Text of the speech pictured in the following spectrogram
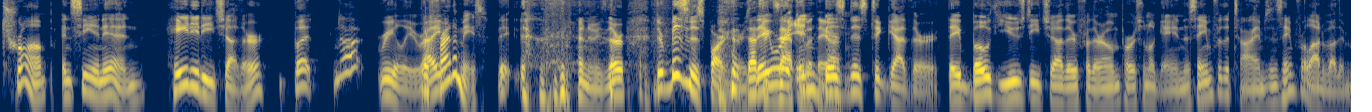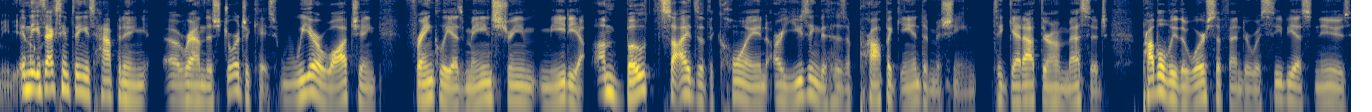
Trump and CNN hated each other, but not really, right? They're frenemies. They, frenemies. They're they're business partners. they exactly were in they business are. together. They both used each other for their own personal gain. The same for the Times, and same for a lot of other media. And the exact same thing is happening around this Georgia case. We are watching, frankly, as mainstream media on both sides of the coin are using this as a propaganda machine to get out their own message. Probably the worst offender was CBS News,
